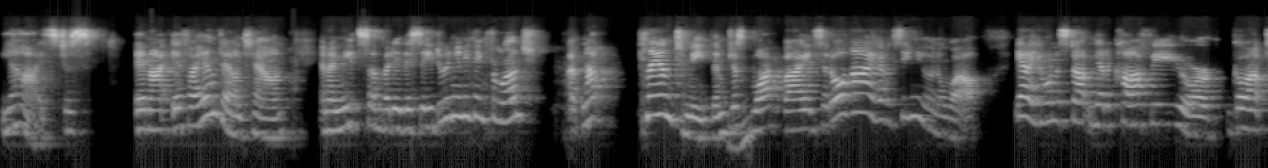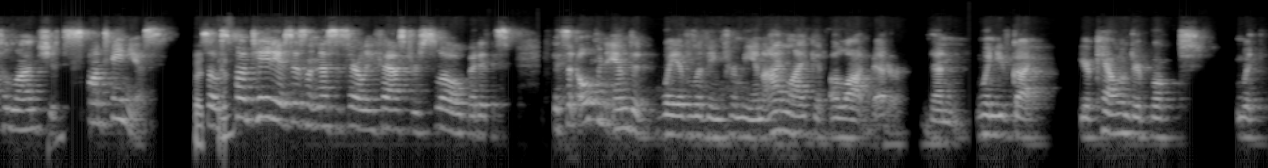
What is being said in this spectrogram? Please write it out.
Yeah, it's just, and I, if I am downtown and I meet somebody, they say, You doing anything for lunch? I'm not planned to meet them, just mm-hmm. walk by and said, Oh, hi, I haven't seen you in a while. Yeah, you want to stop and get a coffee or go out to lunch? It's spontaneous. But so spontaneous isn't necessarily fast or slow, but it's it's an open-ended way of living for me and i like it a lot better than when you've got your calendar booked with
